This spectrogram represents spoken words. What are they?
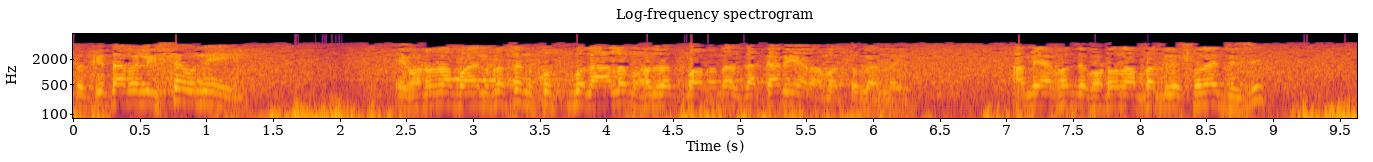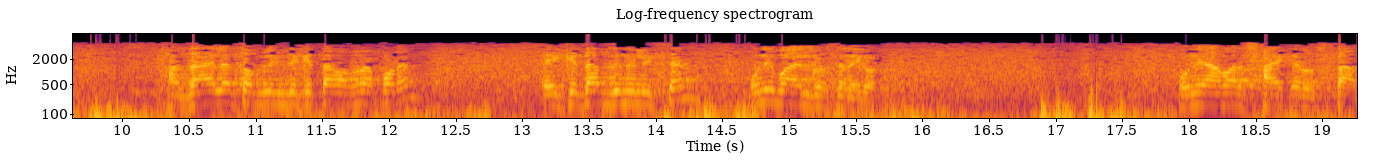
তো কিতাবে লিখছে উনি এই ঘটনা বয়ান করছেন কুতবুল আলম হজরত মৌলানা জাকারিয়া রহমতুল্লাহ আমি এখন যে ঘটনা আপনাদেরকে শোনাই দিছি, ফাজাইলে তবলিক যে কিতাব আপনারা পড়েন, এই কিতাব যিনি লিখছেন, উনি বয়ান করছেন এই ঘটনা উনি আমার শায়কের উস্তাদ।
